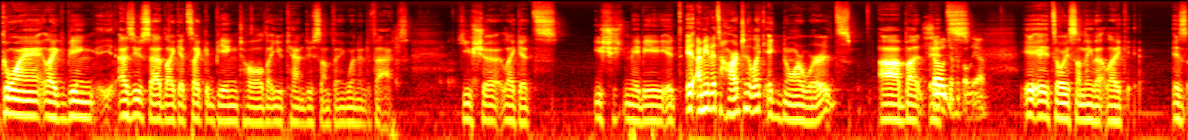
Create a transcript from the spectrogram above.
going like being as you said, like it's like being told that you can't do something when in fact you should. Like it's you should maybe it. it I mean, it's hard to like ignore words, uh, but so it's, difficult, yeah. it, it's always something that like is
